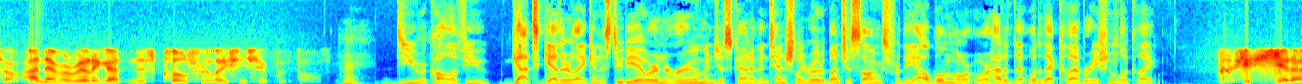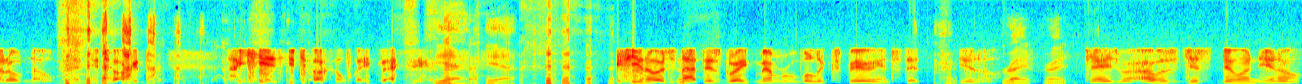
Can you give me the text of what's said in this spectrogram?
So I never really got in this close relationship with Paul. Hmm. Do you recall if you got together like in a studio or in a room and just kind of intentionally wrote a bunch of songs for the album or, or how did that, what did that collaboration look like? Shit, I don't know, man. You're talking. Again, you're talking way back there. Yeah. Yeah. you know, it's not this great memorable experience that you know right. Right. changed my. I was just doing, you know,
